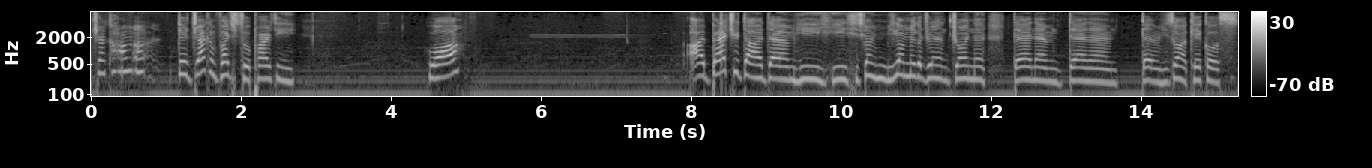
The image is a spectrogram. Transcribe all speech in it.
Jack, um, uh, Jack invite you to a party? What? I bet you that um he he he's gonna he's gonna make a join join the then um then um then he's gonna kick us.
